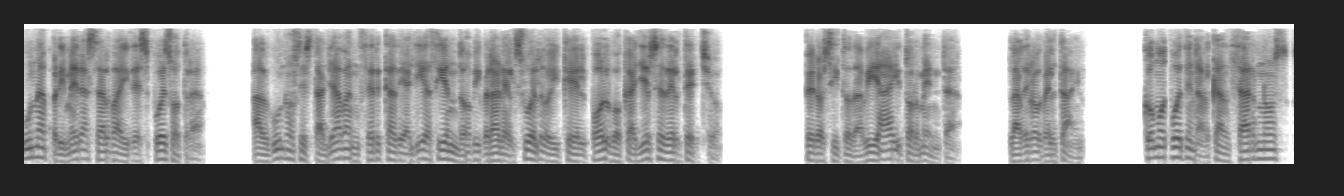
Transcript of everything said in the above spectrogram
Una primera salva y después otra. Algunos estallaban cerca de allí haciendo vibrar el suelo y que el polvo cayese del techo. Pero si todavía hay tormenta. Ladró Beltane. ¿Cómo pueden alcanzarnos?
